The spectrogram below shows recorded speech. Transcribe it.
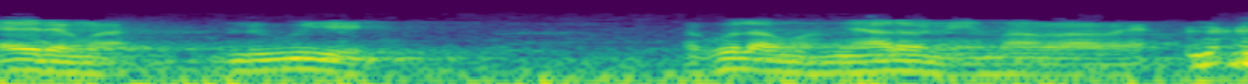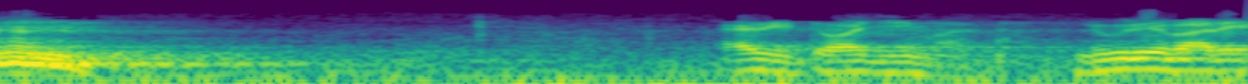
အဲ့ဒီတော့ကလူကြီးအခုလောက်မှများတော့နေမှာပါပဲ အဲ့ဒီတောကြီးမှာလူတွေဘာတွေ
